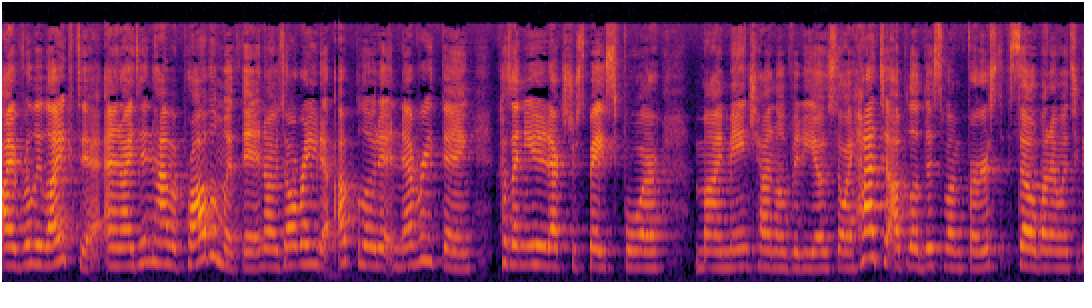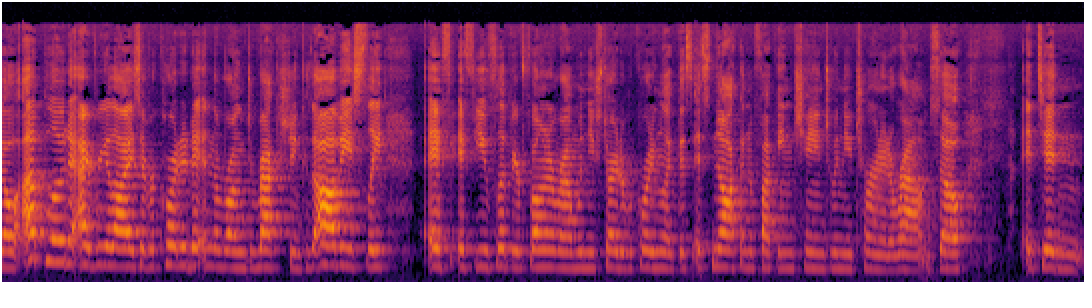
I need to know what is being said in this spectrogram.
I really liked it and I didn't have a problem with it and I was all ready to upload it and everything because I needed extra space for my main channel video so I had to upload this one first. So when I went to go upload it I realized I recorded it in the wrong direction because obviously if, if you flip your phone around when you start a recording like this it's not going to fucking change when you turn it around. So it didn't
